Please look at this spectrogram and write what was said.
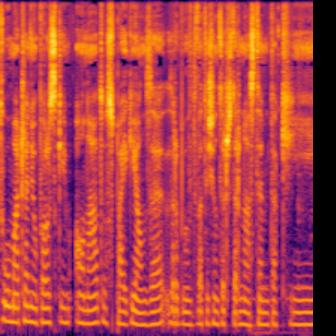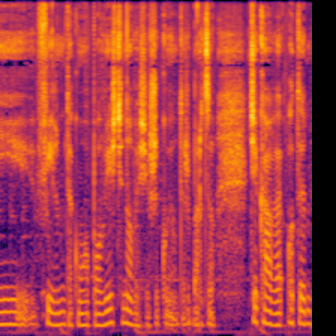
tłumaczeniu polskim ona, to Spike Jonze, zrobił w 2014 taki film, taką opowieść. Nowe się szykują też bardzo ciekawe o tym,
